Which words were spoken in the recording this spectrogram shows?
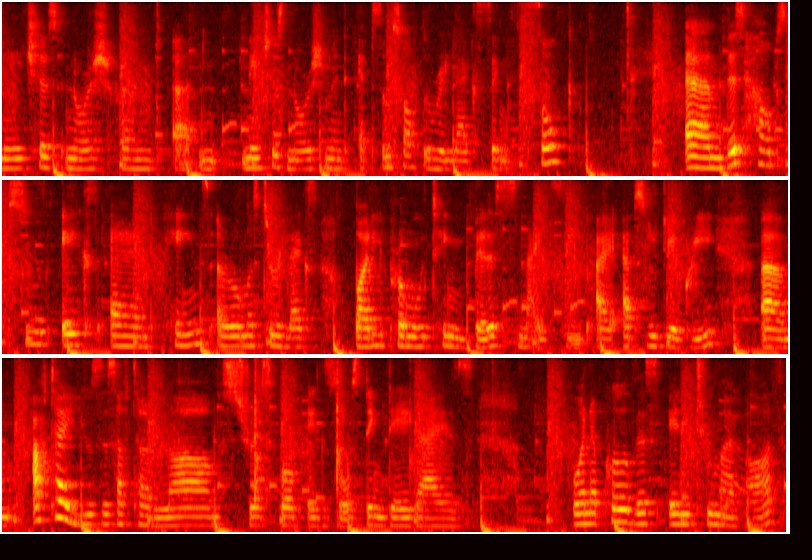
Nature's Nourishment, uh, Nature's Nourishment Epsom salt, the relaxing soak. Um, this helps soothe aches and pains, aromas to relax, body promoting better night sleep. I absolutely agree. Um, after I use this after a long, stressful, exhausting day, guys, when I pull this into my bath,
